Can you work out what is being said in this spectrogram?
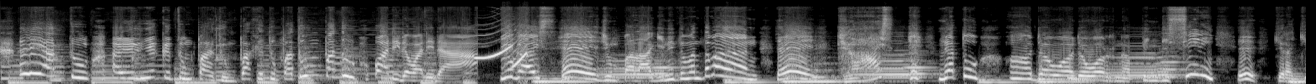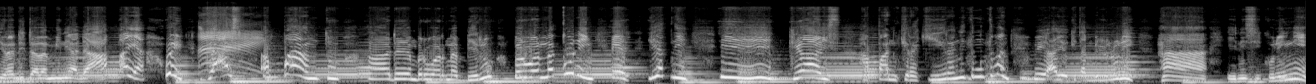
Lihat tuh. Airnya ketumpah-tumpah, ketumpah-tumpah tuh. Wadidaw, wadidaw. Yuk guys, hey jumpa lagi nih teman-teman. Hey guys, hey lihat tuh ada wadah warna pink di sini. Eh kira-kira di dalam ini ada apa ya? Wih guys, apaan tuh? Ada yang berwarna biru, berwarna kuning. Eh lihat nih, ih guys, apaan kira-kira nih teman-teman? Wih ayo kita ambil dulu nih. Ha, ini si kuning nih.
